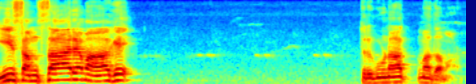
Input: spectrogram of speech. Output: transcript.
ഈ സംസാരമാകെ ത്രിഗുണാത്മകമാണ്.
